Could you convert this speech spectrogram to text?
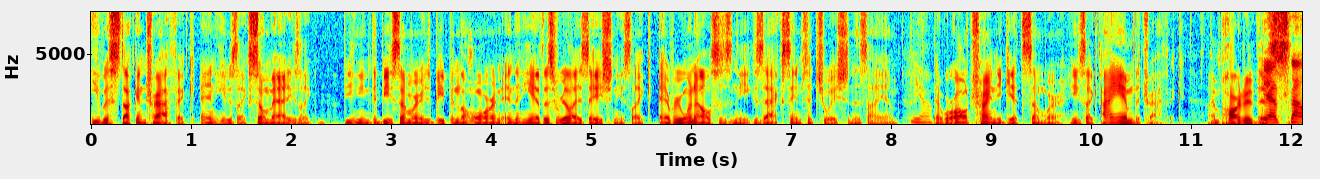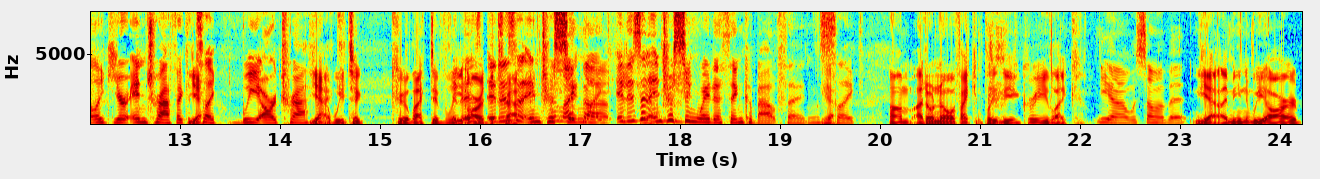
he was stuck in traffic and he was like so mad. He's like, you need to be somewhere. He's beeping the horn. And then he had this realization. He's like, everyone else is in the exact same situation as I am. Yeah. That we're all trying to get somewhere. He's like, I am the traffic. I'm part of this. Yeah, it's not like you're in traffic. It's Yeah. like we are traffic. Yeah, we took collectively It is, are the traffic. it is an interesting like like, it is an Yeah. interesting way to think about things. Yeah. Like um, I don't know if I completely agree. Like, Yeah, with some of it. yeah, I mean, we are.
